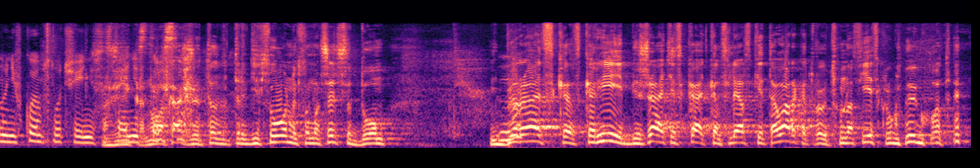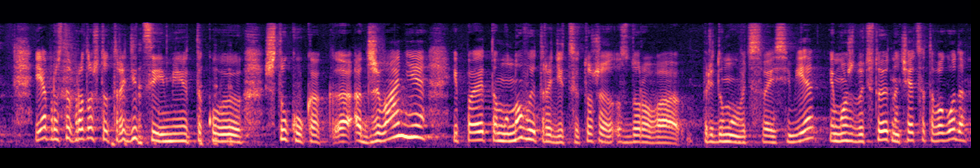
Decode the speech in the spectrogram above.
но ни в коем случае не в состоянии Анжелика, стресса. ну а как же, это традиционный сумасшедший дом. Бежать, ска- скорее бежать, искать канцелярские товары, которые у нас есть круглый год. Я просто про то, что традиции имеют такую штуку, как э, отживание, и поэтому новые традиции тоже здорово придумывать в своей семье. И, может быть, стоит начать с этого года?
